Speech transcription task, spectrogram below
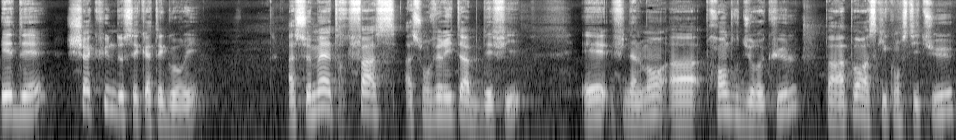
aider chacune de ces catégories à se mettre face à son véritable défi et finalement à prendre du recul par rapport à ce qui constitue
